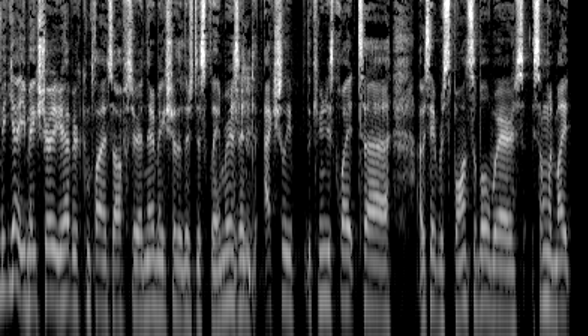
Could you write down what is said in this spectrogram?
yeah, you make sure you have your compliance officer in there, make sure that there's disclaimers, and actually the community is quite uh, I would say responsible. Where someone might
